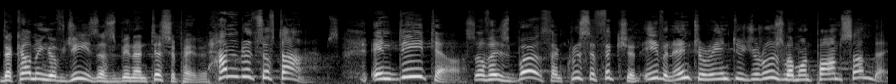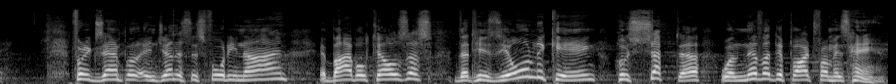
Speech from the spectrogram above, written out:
the coming of Jesus has been anticipated hundreds of times in details of his birth and crucifixion, even entry into Jerusalem on Palm Sunday. For example, in Genesis 49, the Bible tells us that he's the only king whose scepter will never depart from his hand.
